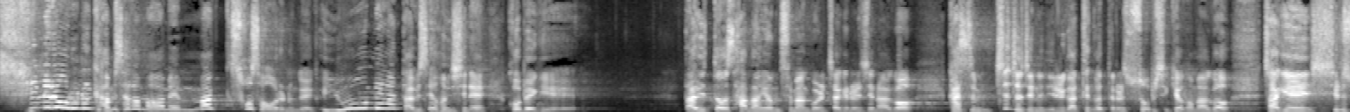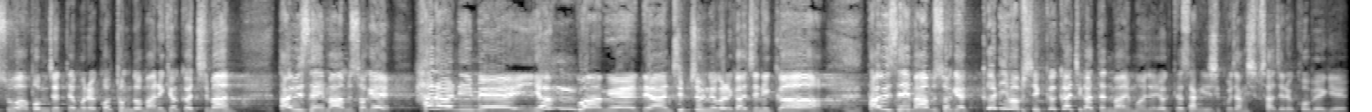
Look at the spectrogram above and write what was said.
치밀어 오르는 감사가 마음에 막 솟아오르는 거예요. 그 유명한 다윗의 헌신의 고백이에요. 다윗도 사망의 엄침한 골짜기를 지나고 가슴 찢어지는 일 같은 것들을 수없이 경험하고 자기의 실수와 범죄 때문에 고통도 많이 겪었지만 다윗의 마음속에 하나님의 영광에 대한 집중력을 가지니까 다윗의 마음속에 끊임없이 끝까지 같은 마음이 뭐냐. 역대상 29장 14절의 고백이에요.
